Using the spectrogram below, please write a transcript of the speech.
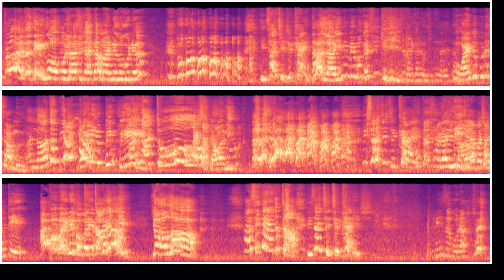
Tuhan tak tengok pula sejadah mana kau guna. You touch it, you can. tak lah, ini memang kat sini. Kita tadi gaduh, kita tadi. Warna pun dah sama. Alah, tapi anak. Warna you pink-pink. Anak tu. Ai, sakit awak lip. Ni saja cekai. Tak salah. Yang Lee je dapat cantik. Apa benda kau balik kaya? Ya Allah! Asyik tak nak tukar. Ni saja cekai. Beza pun dah. Cepat.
